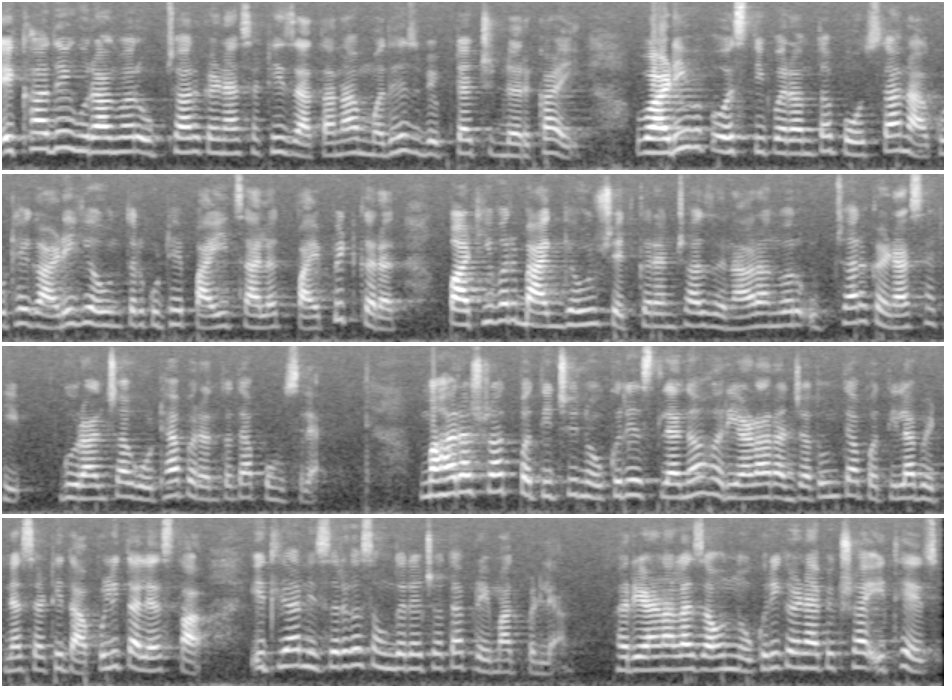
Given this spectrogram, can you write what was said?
एखादी गुरांवर उपचार करण्यासाठी जाताना मध्येच बिबट्याची डरकाळी वाडी वस्तीपर्यंत पोहोचताना कुठे गाडी घेऊन तर कुठे पायी चालत पायपीट करत पाठीवर बॅग घेऊन शेतकऱ्यांच्या जनावरांवर उपचार करण्यासाठी गुरांच्या गोठ्यापर्यंत त्या पोहोचल्या. महाराष्ट्रात पतीची नोकरी असल्यानं हरियाणा राज्यातून त्या पतीला भेटण्यासाठी दापोलीत आल्या असता इथल्या निसर्ग सौंदर्याच्या त्या प्रेमात पडल्या. हरियाणाला जाऊन नोकरी करण्यापेक्षा इथेच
